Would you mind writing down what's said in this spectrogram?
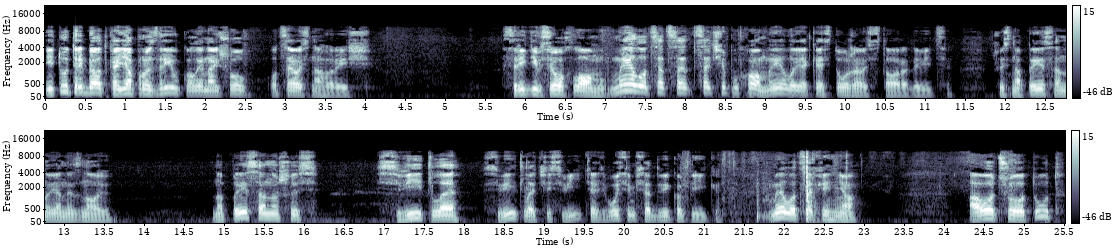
І тут, ребятка, я прозрів, коли знайшов оце ось на горищі. Середі всього хламу. Мило це, це, це чепуха, мило якесь теж ось старе, дивіться. Щось написано, я не знаю. Написано щось. Світле. Світле чи світять 82 копійки. Мило це фігня. А от що тут,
